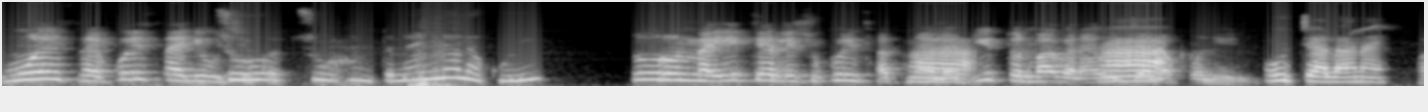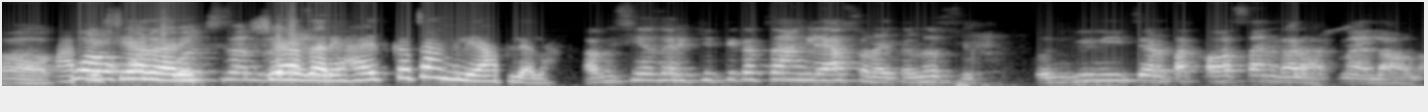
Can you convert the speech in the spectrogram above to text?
मुळीच नाही कुणीच नाही शकत. चोरून तर नाही नेला कोणी? चोरून नाही विचारले कुणीच हात. नाही इथून मागं नाही हा. कोणी. उच्चाला नाही. हा. आपले कोण- शेजारी कोण- कोण- शेजारी आहेत का चांगली आपल्याला? अगं शेजारी किती का चांगले असो नाही तर नसो. पण बिन विचारता कवा सांगायला हात नाही लावला?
